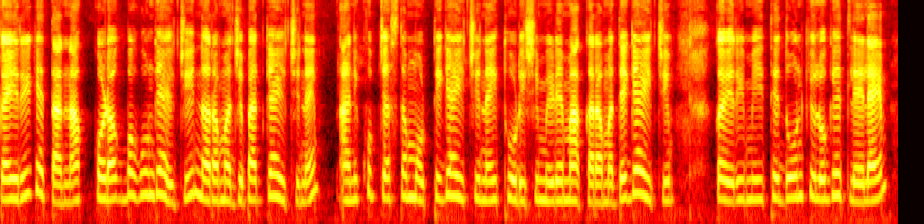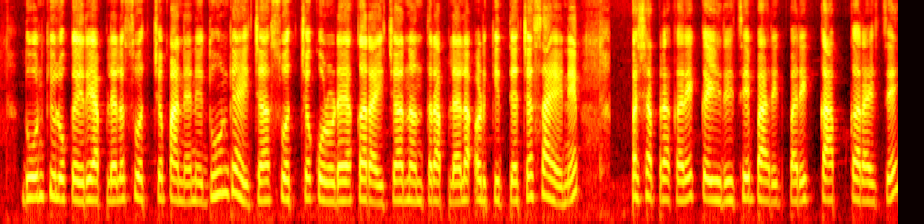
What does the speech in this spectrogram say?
कैरी घेताना कडक बघून घ्यायची नरम अजिबात घ्यायची नाही आणि खूप जास्त मोठी घ्यायची नाही थोडीशी मिडियम आकारामध्ये घ्यायची. कैरी मी इथे दोन किलो घेतलेल्या आहे. दोन किलो कैरी आपल्याला स्वच्छ पाण्याने धुवून घ्यायच्या स्वच्छ कोरड्या करायच्या नंतर आपल्याला अडकित्याच्या साहाय्याने अशा प्रकारे कैरीचे बारीक बारीक काप करायचे.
